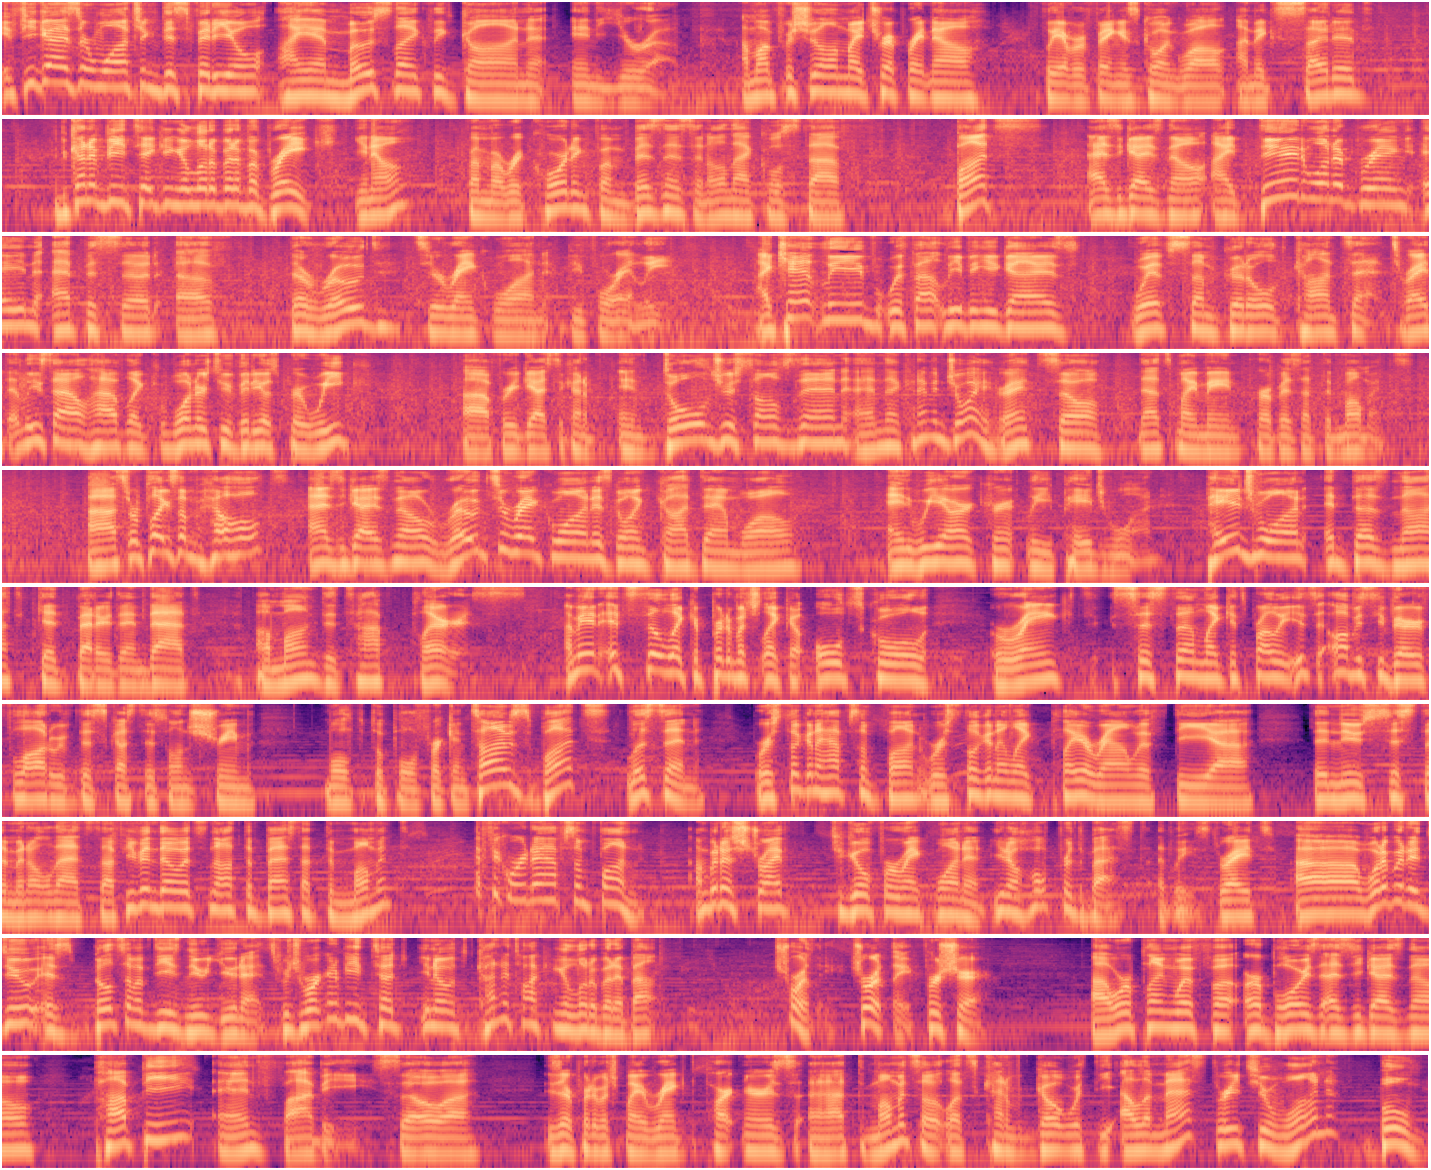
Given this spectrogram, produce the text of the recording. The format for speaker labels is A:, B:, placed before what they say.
A: If you guys are watching this video, I am most likely gone in Europe. I'm officially on my trip right now. Hopefully everything is going well. I'm excited to kind of be taking a little bit of a break, you know, from a recording, from business and all that cool stuff. But as you guys know, I did want to bring an episode of the road to rank one before I leave. I can't leave without leaving you guys with some good old content, right? At least I'll have like one or two videos per week uh, for you guys to kind of indulge yourselves in and uh, kind of enjoy, right? So that's my main purpose at the moment. Uh, so we're playing some Hellhalt. As you guys know, Road to Rank 1 is going goddamn well. And we are currently page 1. Page 1, it does not get better than that among the top players. I mean, it's still like a pretty much like an old school ranked system. Like it's probably, it's obviously very flawed. We've discussed this on stream multiple freaking times. But listen, we're still going to have some fun. We're still going to like play around with the, uh, the new system and all that stuff. Even though it's not the best at the moment, I think we're going to have some fun. I'm going to strive to go for rank one and, you know, hope for the best at least, right? Uh, what I'm going to do is build some of these new units, which we're going to be, to, you know, kind of talking a little bit about shortly, shortly, for sure. Uh, we're playing with uh, our boys, as you guys know, Poppy and Fabi. So uh, these are pretty much my ranked partners uh, at the moment. So let's kind of go with the LMS. Three, two, one, boom.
